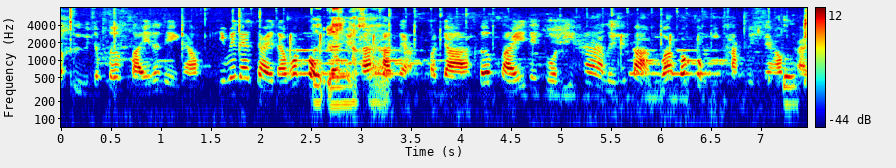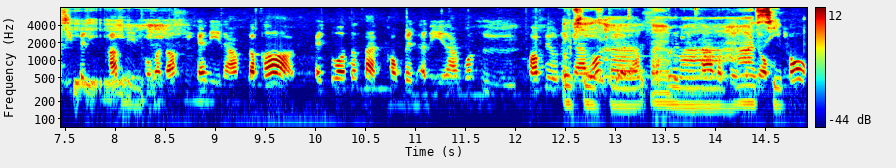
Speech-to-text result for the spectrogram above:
ก็คือจะเพิ่มไซส์นั่นเองครับ ที่ไม่แน่ใจนะว่าตเปิกดเลยเป็นนะครับห้าครั้งเนี่ยมันจะเพิ่มไซส์ในตัวที่5เลยหรือเปล่าหรือว่าต้องตกอีกครั้งหนึ่งนะครับโอเคอันนี้เป็นพาสติกของมันเนาะมีแค่นี้นะครับ แล้วก็ไอตัวสแตทของเป็นอันนี้นะครับก็คือความเร็วในการโอรอดเคเรือนะครับได้มาขึ้นห้าสิบโชค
